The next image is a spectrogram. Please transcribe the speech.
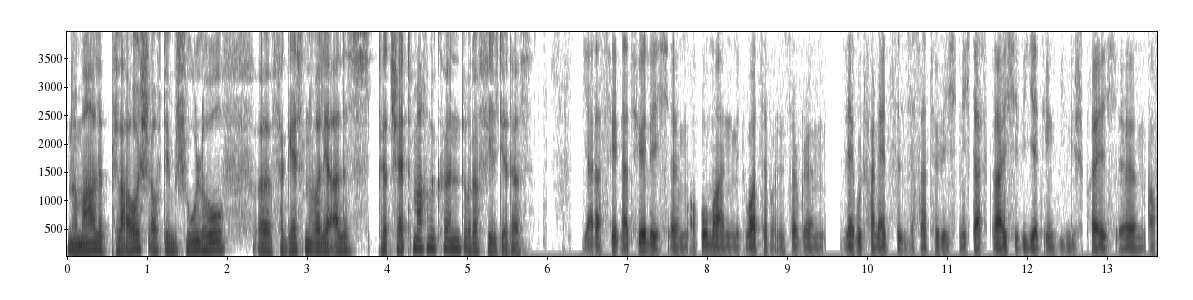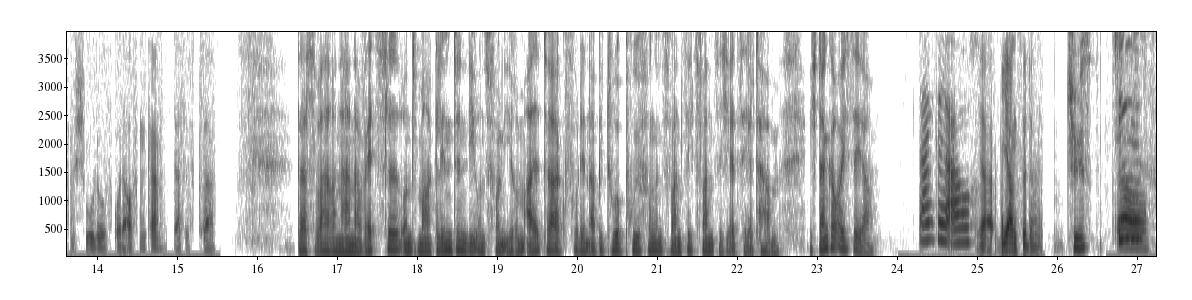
normale Plausch auf dem Schulhof äh, vergessen, weil ihr alles per Chat machen könnt oder fehlt dir das? Ja, das fehlt natürlich. Ähm, obwohl man mit WhatsApp und Instagram sehr gut vernetzt ist, ist das natürlich nicht das gleiche wie jetzt irgendwie ein Gespräch ähm, auf dem Schulhof oder auf dem Gang. Das ist klar. Das waren Hanna Wetzel und Marc Linton, die uns von ihrem Alltag vor den Abiturprüfungen 2020 erzählt haben. Ich danke euch sehr. Danke auch. Ja, wir haben zu danken. Tschüss. Tschüss.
